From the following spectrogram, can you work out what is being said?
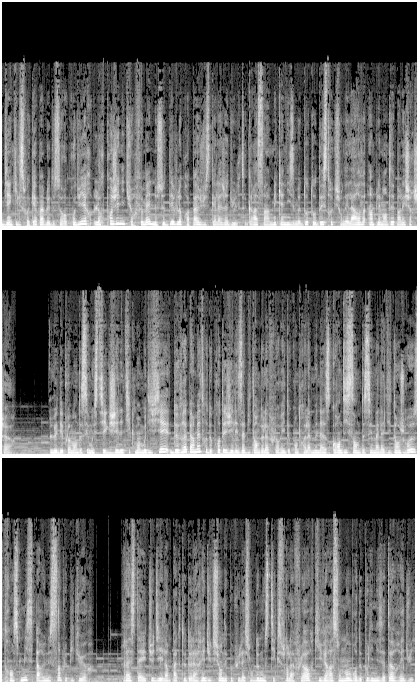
Bien qu'ils soient capables de se reproduire, leur progéniture femelle ne se développera pas jusqu'à l'âge adulte grâce à un mécanisme d'autodestruction des larves implémenté par les chercheurs. Le déploiement de ces moustiques génétiquement modifiés devrait permettre de protéger les habitants de la Floride contre la menace grandissante de ces maladies dangereuses transmises par une simple piqûre. Reste à étudier l'impact de la réduction des populations de moustiques sur la flore qui verra son nombre de pollinisateurs réduit.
